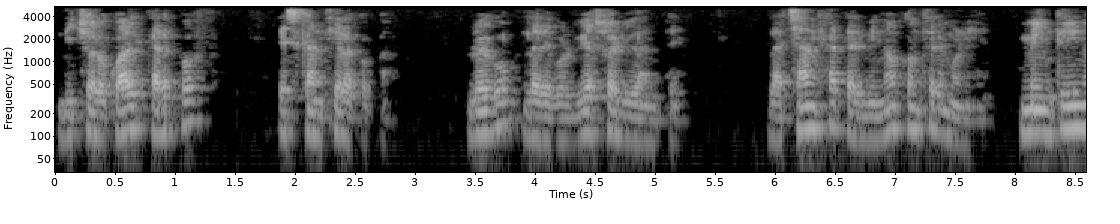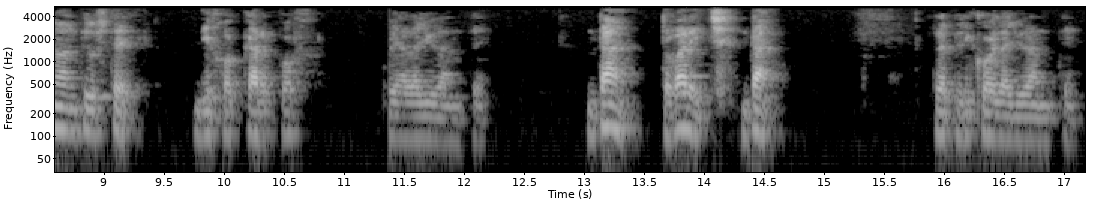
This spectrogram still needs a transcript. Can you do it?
Dicho lo cual, Karpov escanció la copa. Luego la devolvió a su ayudante. La chanza terminó con ceremonia. Me inclino ante usted, dijo Karpov al ayudante. Da, Tovarich, da, replicó el ayudante,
